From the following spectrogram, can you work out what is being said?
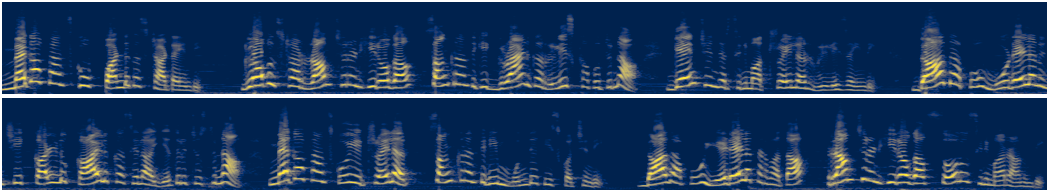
మెగా ఫ్యాన్స్కు పండుగ స్టార్ట్ అయింది. గ్లోబల్ స్టార్ రామ్ చరణ్ హీరోగా సంక్రాంతికి గ్రాండ్గా రిలీజ్ కాబోతున్న Game Changer cinema trailer release అయింది. దాదాపు మూడేళ్ళ నుంచి కళ్ళు కాయలు కాసేలా ఎదురు చూస్తున్న మెగా ఫ్యాన్స్కు ఈ ట్రైలర్ సంక్రాంతిని ముందే తీసుకొచ్చింది. దాదాపు ఏడేళ్ళ తర్వాత రామ్ చరణ్ హీరోగా సోలో సినిమా రానుంది.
